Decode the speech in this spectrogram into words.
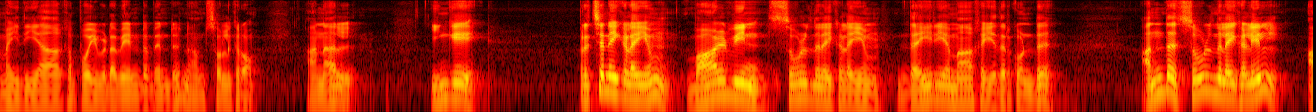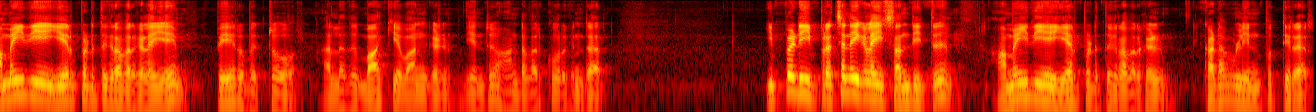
அமைதியாக போய்விட வேண்டும் என்று நாம் சொல்கிறோம். ஆனால் இங்கே பிரச்சனைகளையும் வாழ்வின் சூழ்நிலைகளையும் தைரியமாக எதிர்கொண்டு அந்த சூழ்நிலைகளில் அமைதியை ஏற்படுத்துகிறவர்களையே பேறு பெற்றோர் அல்லது பாக்கியவான்கள் என்று ஆண்டவர் கூறுகின்றார். இப்படி பிரச்சனைகளை சந்தித்து அமைதியை ஏற்படுத்துகிறவர்கள் கடவுளின் புத்திரர்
